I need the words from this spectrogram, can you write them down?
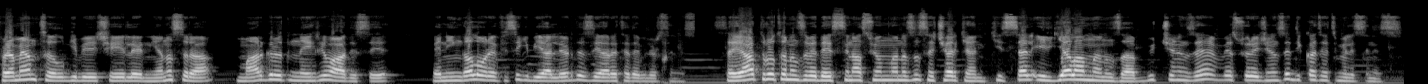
Fremantle gibi şehirlerin yanı sıra Margaret Nehri Vadisi ve Ningaloo Refisi gibi yerleri de ziyaret edebilirsiniz. Seyahat rotanızı ve destinasyonlarınızı seçerken kişisel ilgi alanlarınıza, bütçenize ve sürecinize dikkat etmelisiniz.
